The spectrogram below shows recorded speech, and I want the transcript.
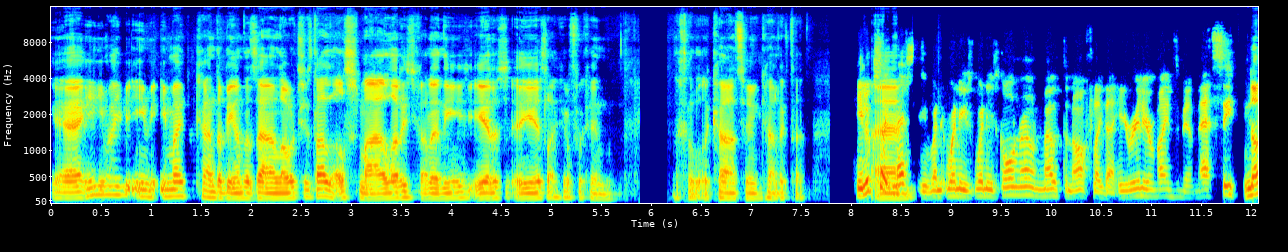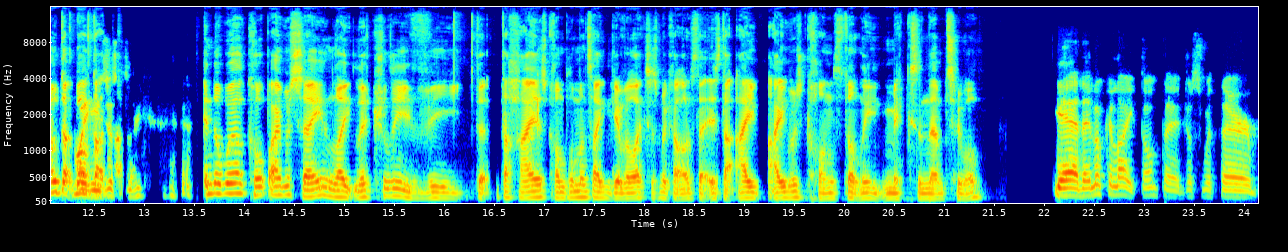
Yeah, he might be. He, he might kind of be on the down low. Just that little smile that he's got, and he, he is he is like a fucking like a little cartoon character. He looks like Um, Messi when when he's when he's going around mouthing off like that. He really reminds me of Messi. No, that, well, he's that, just like in the World Cup, I was saying like literally the, the the highest compliment I can give Alexis McAllister is that I I was constantly mixing them two up. yeah, they look alike, don't they? Just with their,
